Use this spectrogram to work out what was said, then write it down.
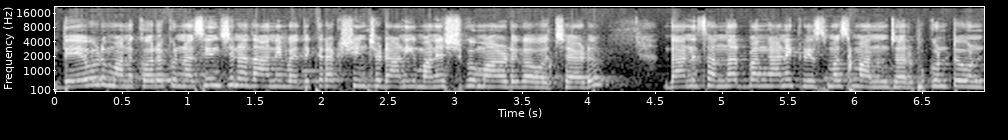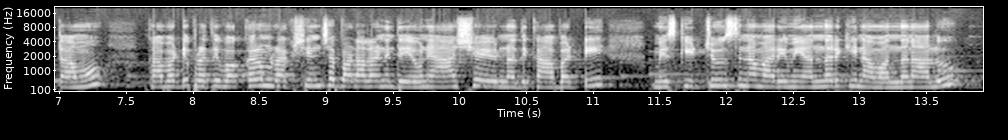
దేవుడు మన కొరకు నశించిన దాన్ని వెతికి రక్షించడానికి మనిషి కుమారుడుగా వచ్చాడు. దాని సందర్భంగానే క్రిస్మస్ మనం జరుపుకుంటూ ఉంటాము. కాబట్టి ప్రతి ఒక్కరూ రక్షించబడాలని దేవుని ఆశ ఉన్నది. కాబట్టి మీ స్కిట్ చూసిన మరి మీ అందరికీ నా వందనాలు.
